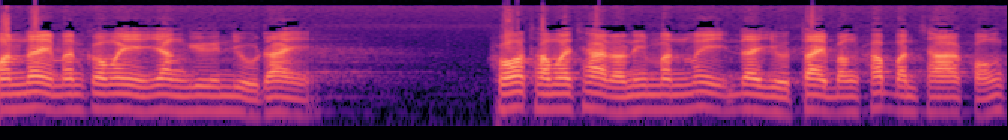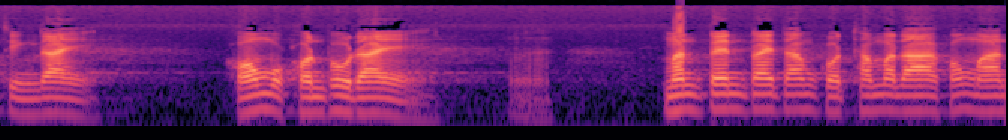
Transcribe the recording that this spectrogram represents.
มันได้มันก็ไม่ยั่งยืนอยู่ได้ เพราะธรรมชาติเหล่านี้มันไม่ได้อยู่ใต้บังคับบัญชาของสิ่งใด ของบุคคลผู้ใด มันเป็นไปตามกฎธรรมดาของมัน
